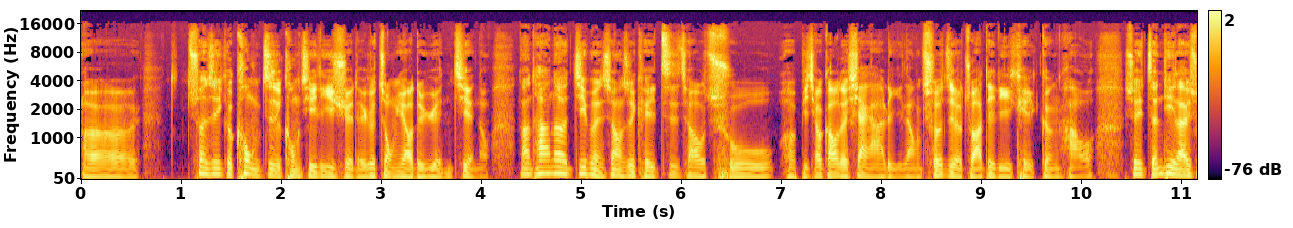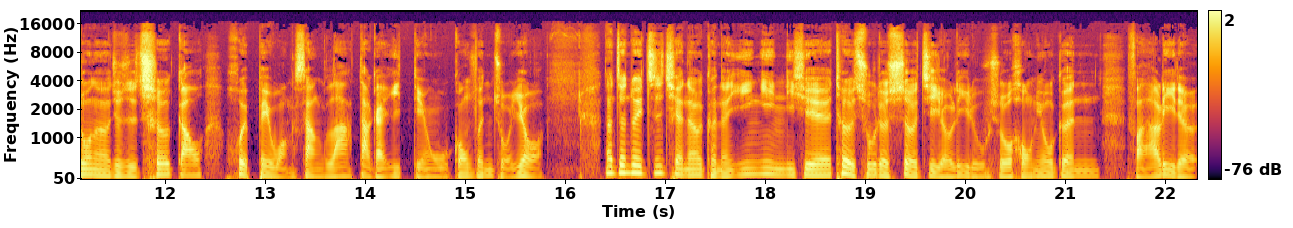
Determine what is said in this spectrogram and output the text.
呃。算是一个控制空气力学的一个重要的元件哦。那它呢，基本上是可以制造出呃比较高的下压力，让车子的抓地力可以更好。所以整体来说呢，就是车高会被往上拉大概一点五公分左右。那针对之前呢，可能因应一些特殊的设计，有例如说红牛跟法拉利的。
